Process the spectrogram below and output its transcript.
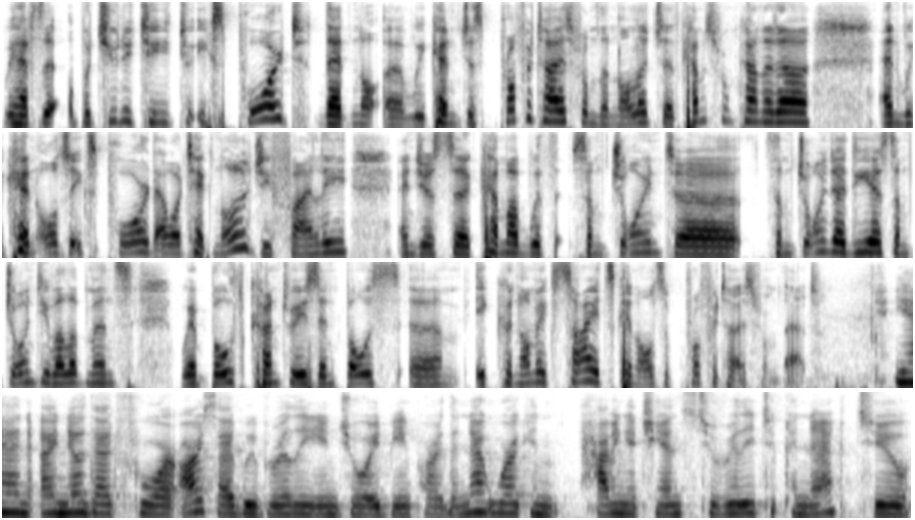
we have the opportunity to export that no, uh, we can just profitize from the knowledge that comes from canada and we can also export our technology finally and just uh, come up with some joint uh, some joint ideas some joint developments where both countries and both um, economic sides can also profitize from that. Yeah, and I know that for our side, we've really enjoyed being part of the network and having a chance to really to connect to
